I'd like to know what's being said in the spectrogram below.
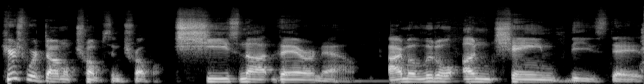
here's where Donald Trump's in trouble. She's not there now. I'm a little unchained these days.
